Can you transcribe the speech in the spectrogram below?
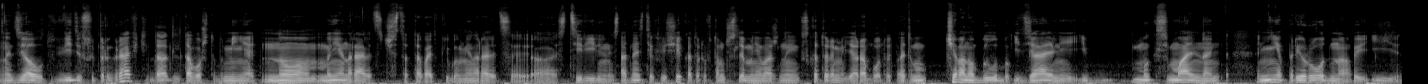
делал в виде суперграфики, да, для того, чтобы менять. Но мне нравится чистота Cube, мне нравится э, стерильность. Одна из тех вещей, которые в том числе мне важны, с которыми я работаю. Поэтому чем оно было бы идеальнее и максимально неприродно и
